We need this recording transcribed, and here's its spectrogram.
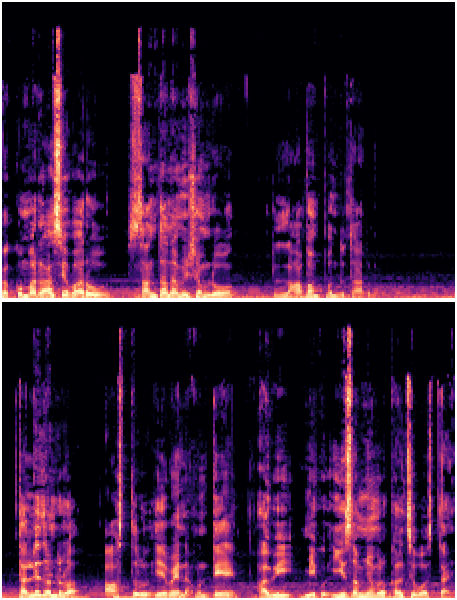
ఇక కుంభరాశి వారు సంతానం విషయంలో లాభం పొందుతారు. తల్లిదండ్రుల ఆస్తులు ఏవైనా ఉంటే అవి మీకు ఈ సమయంలో కలిసి వస్తాయి.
